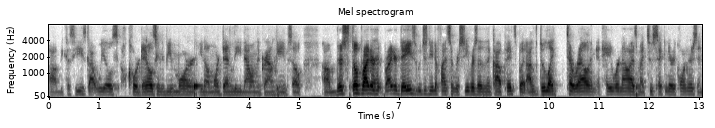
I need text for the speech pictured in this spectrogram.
uh, because he's got wheels. Cordell's gonna be more, you know, more deadly now on the ground game. So um, there's still brighter brighter days. We just need to find some receivers other than Kyle Pitts. But I do like Terrell and, and Hayward now as my two secondary corners, and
